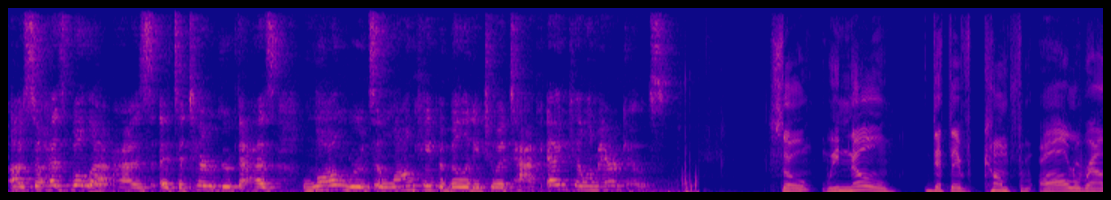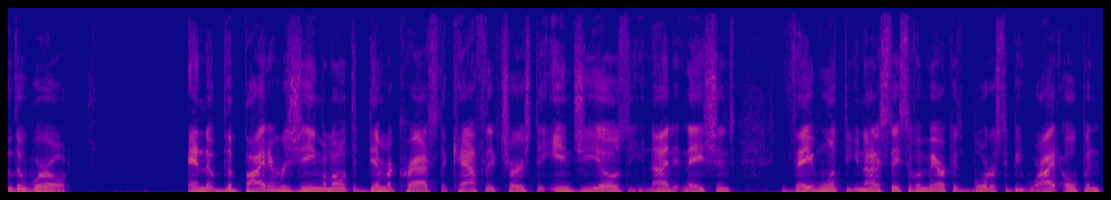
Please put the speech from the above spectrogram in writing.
Uh, so Hezbollah has, it's a terror group that has long roots and long capability to attack and kill Americans. So we know that they've come from all around the world. And the, the Biden regime, along with the Democrats, the Catholic Church, the NGOs, the United Nations, they want the United States of America's borders to be wide open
